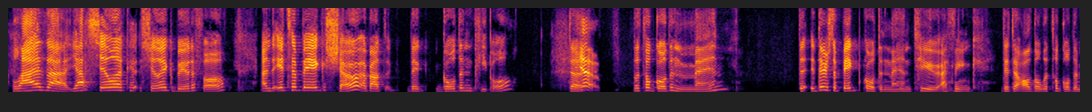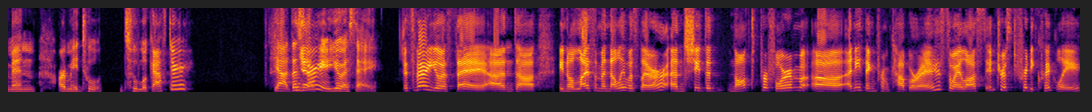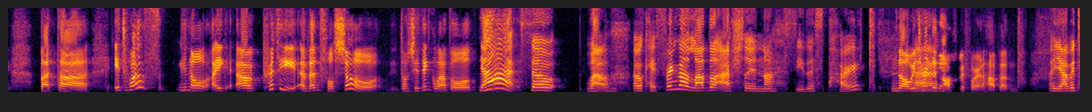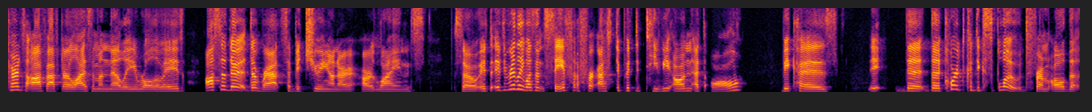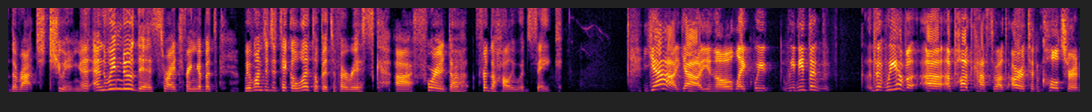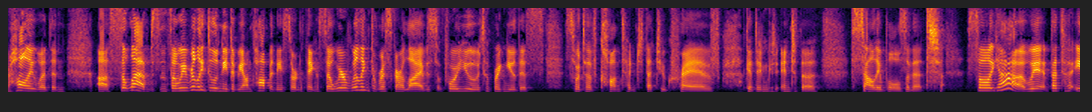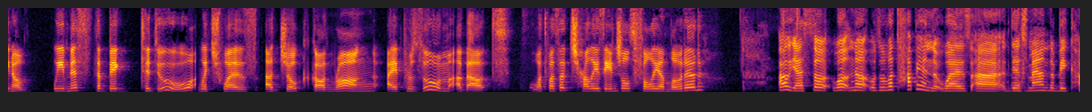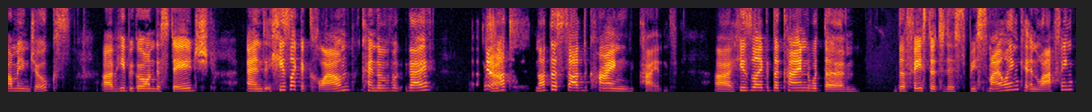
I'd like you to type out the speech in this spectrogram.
Liza, yes, she look she look beautiful, and it's a big show about the golden people, the yeah, little golden men. The, there's a big golden man too. I think that all the little golden men are made to to look after. Yeah, that's Yeah. very USA. It's very USA, and uh, you know, Liza Minnelli was there, and she did not perform uh, anything from Cabaret, so I lost interest pretty quickly. But uh, it was, you know, I, a pretty eventful show, don't you think, Ladle? Yeah. So, well, okay. Fringa Lado actually not see this part. No, we turned Uh, it off before it happened. Uh, Yeah, we turned it off after Eliza Minnelli rollaways. Also, the the rats have been chewing on our our lines, so it it really wasn't safe for us to put the TV on at all because it, the the cord could explode from all the the rats chewing, A- and we knew this, right, Fringa? But we wanted to take a little bit of a risk uh, for the for the Hollywood sake. Yeah, yeah, you know, like we we need to. that We have a, a, podcast about art and culture and Hollywood and uh, celebs, and so we really do need to be on top of these sort of things. So we're willing to risk our lives for you to bring you this sort of content that you crave, get in, into the solubles of it. So yeah, we but you know we missed the big to do, which was a joke gone wrong. I presume about what was it? Charlie's Angels fully unloaded. Oh yes. So well, no. so What happened was uh, this man the becoming jokes. Um, he would go on the stage, and he's like a clown kind of guy. Yeah. Not not the sad crying kind. Uh, he's like the kind with the the face that just be smiling and laughing.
